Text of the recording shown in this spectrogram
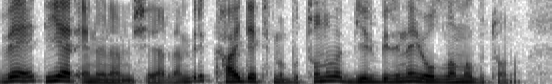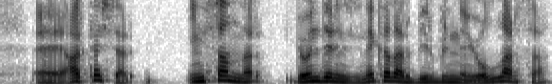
ve diğer en önemli şeylerden biri kaydetme butonu ve birbirine yollama butonu. E, arkadaşlar insanlar gönderinizi ne kadar birbirine yollarsa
